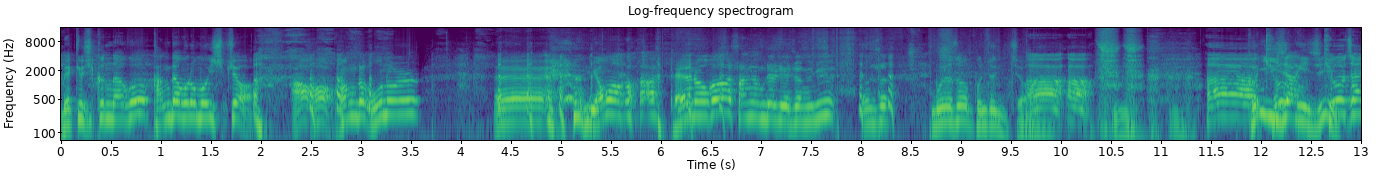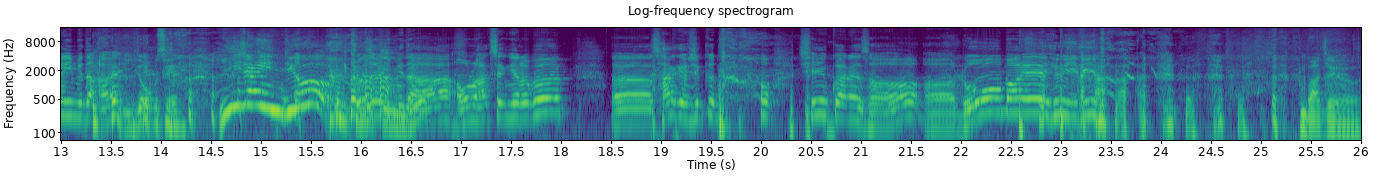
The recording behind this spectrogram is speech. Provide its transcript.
몇 교시 끝나고 강당으로 모이십시오. 아, 어, 강당 오늘 에, 영화가 배너가 상영될 예정이니 여기서 모여서 본 적 있죠. 아, 아. 아, 그건 이장이지. 교장입니다. 아, 여보세요. 이장인디요. 교장입니다. 오늘 학생 여러분, 어, 4교시 끝나고 체육관에서 어, 로마의 휴일이 맞아요.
